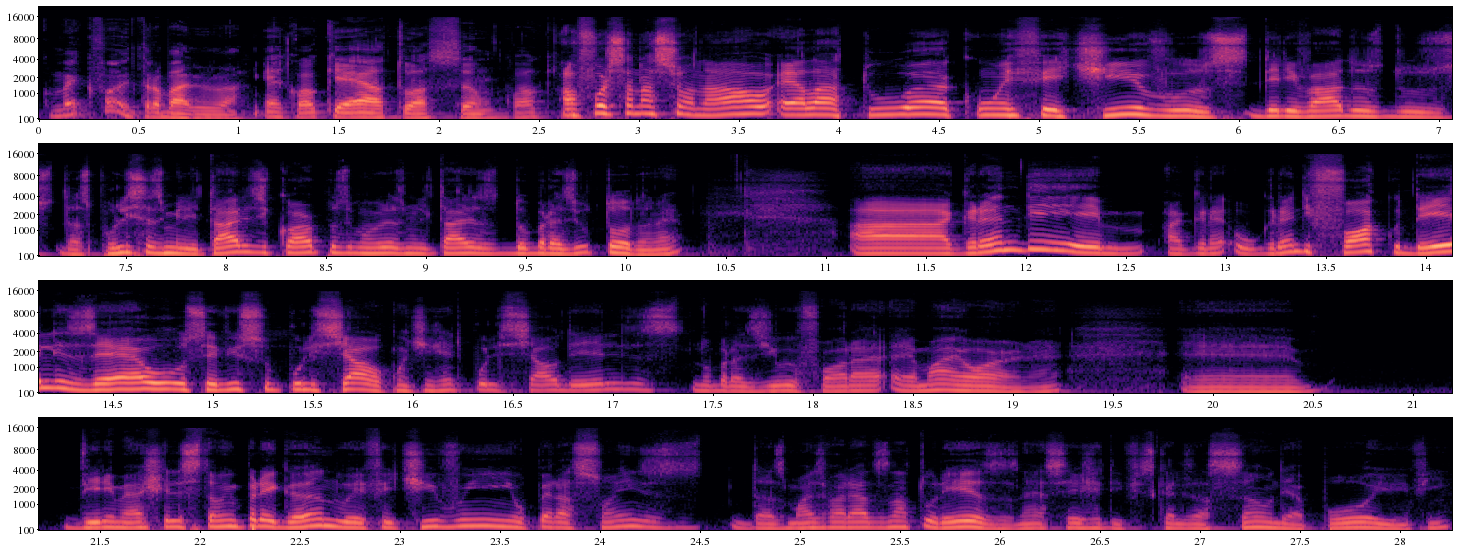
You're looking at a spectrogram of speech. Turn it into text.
Como é que foi o trabalho lá? É, qual que é a atuação? Qual que- A Força Nacional ela atua com efetivos derivados dos, das polícias militares e corpos de bombeiros militares do Brasil todo, né? A grande, a o grande foco deles é o serviço policial, o contingente policial deles no Brasil e fora é maior, né? É, vira e mexe eles estão empregando efetivo em operações das mais variadas naturezas, né? Seja de fiscalização, de apoio, enfim.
